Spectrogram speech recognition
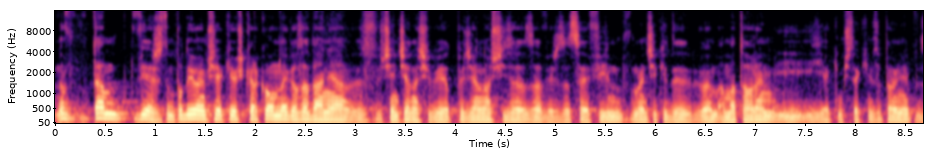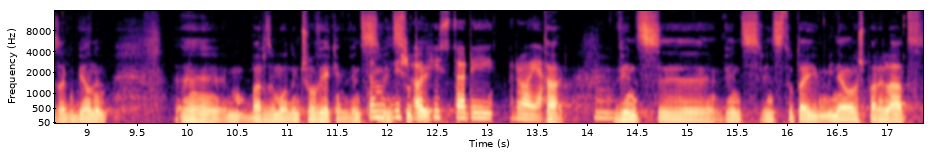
no, tam, wiesz, tam podjąłem się jakiegoś karkołomnego zadania, wzięcia na siebie odpowiedzialności za, za, wiesz, za cały film w momencie, kiedy byłem amatorem i, i jakimś takim zupełnie zagubionym, bardzo młodym człowiekiem, więc, To więc mówisz tutaj... o historii Roya. Tak, więc, y, więc, więc tutaj minęło już parę lat.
